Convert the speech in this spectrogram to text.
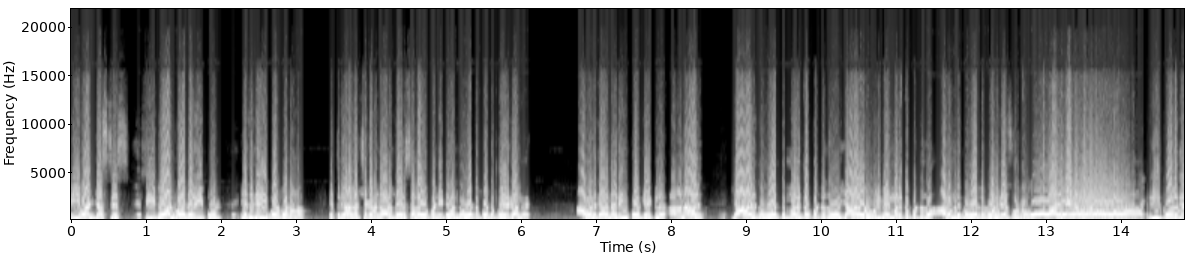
We want justice. We don't want a recall. எதுக்கு ரீபோல் போடணும்? எத்தனையோ லட்சக்கணக்கான பேர் செலவு பண்ணிட்டு வந்து ஓட்டு போட்டு போயிருக்காங்க. அவங்களுக்காக நான் ரீபோல் கேட்கல. ஆனால் யாருக்கு ஓட்டு மறுக்கப்பட்டதோ யாரோட உரிமை மறுக்கப்பட்டதோ அவங்களுக்கு ஓட்டு போடுங்க சொல்றோம். அதுக்கு என்ன பண்ணணும்? ரீபோலுக்கு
